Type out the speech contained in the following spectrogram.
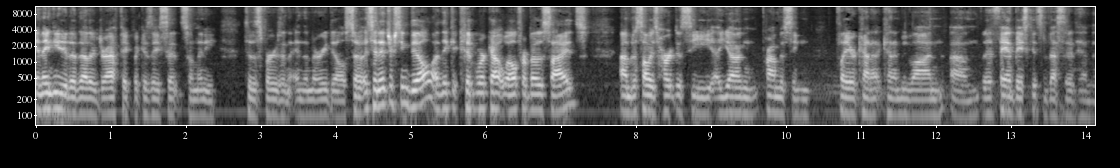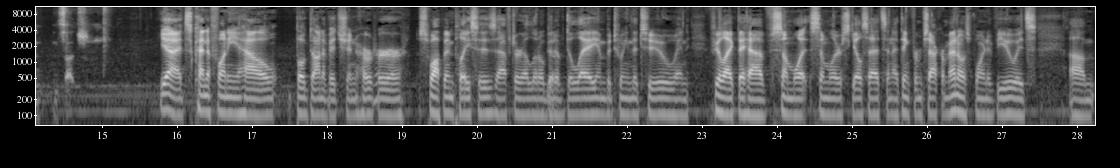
And they needed another draft pick because they sent so many to the Spurs and, in the Murray deal. So it's an interesting deal. I think it could work out well for both sides. Um, but it's always hard to see a young, promising player kind of kind of move on. Um, the fan base gets invested in him and, and, such. Yeah, it's kind of funny how Bogdanovich and Huerter swap in places after a little bit of delay in between the two, and feel like they have somewhat similar skill sets. And I think from Sacramento's point of view, it's um,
